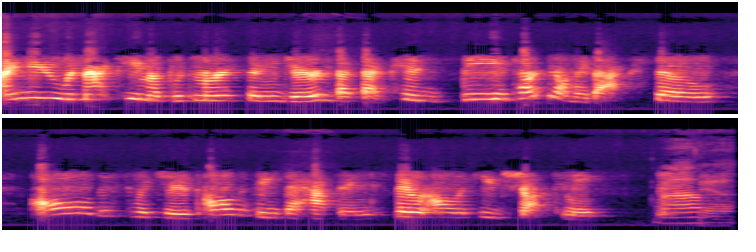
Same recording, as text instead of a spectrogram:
I knew when that came up with Marissa and Jerv that that could be a target on my back. So all the switches, all the things that happened, they were all a huge shock to me. Wow. Yeah.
